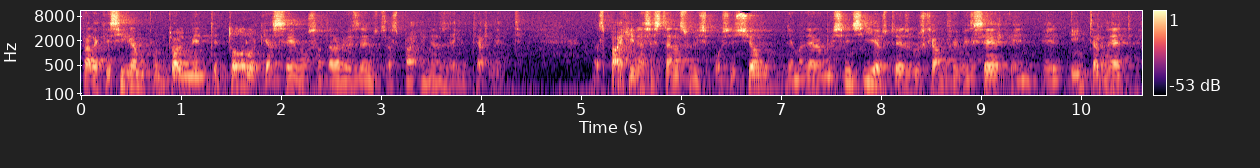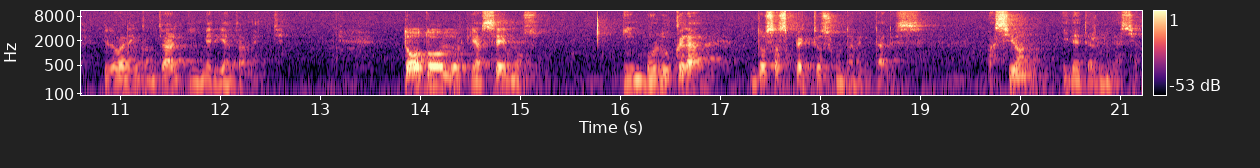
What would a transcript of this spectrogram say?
para que sigan puntualmente todo lo que hacemos a través de nuestras páginas de internet. Las páginas están a su disposición de manera muy sencilla. Ustedes buscan Femexer en el internet y lo van a encontrar inmediatamente. Todo lo que hacemos involucra dos aspectos fundamentales, pasión y determinación.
